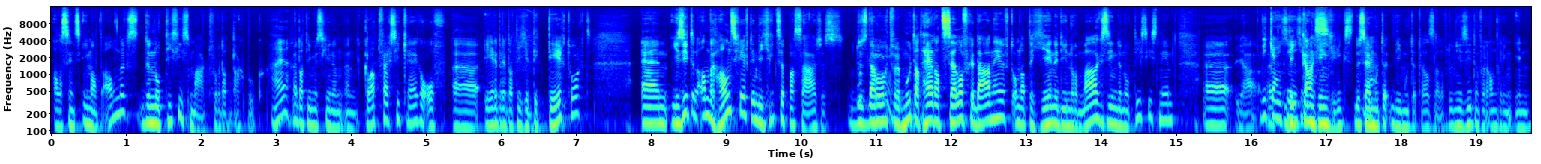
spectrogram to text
alleszins iemand anders, de notities maakt voor dat dagboek. Ah ja. Ja, dat die misschien een, een kladversie krijgen of eh, eerder dat die gedicteerd wordt. En je ziet een ander handschrift in die Griekse passages. Dus daar wordt vermoed dat hij dat zelf gedaan heeft, omdat degene die normaal gezien de notities neemt, eh, ja, Die kan geen die kan Grieks. geen Grieks. Dus hij moet, het- die moet het wel zelf doen. Je ziet een verandering in,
